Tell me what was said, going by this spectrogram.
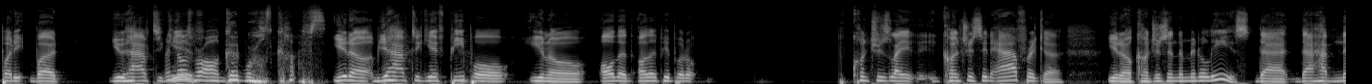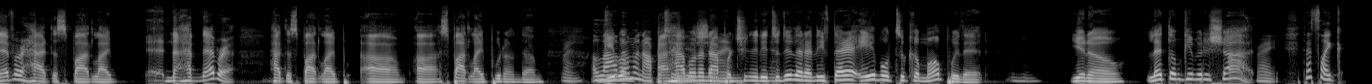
but but you have to and give those were all good world cups. You know you have to give people you know all the other people countries like countries in africa you know countries in the middle east that that have never had the spotlight eh, that have never had the spotlight um, uh, spotlight put on them. Right. Allow Give them an opportunity have to an opportunity to do that. And if they're able to come up with it Mhm. you know let them give it a shot. Right. That's like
